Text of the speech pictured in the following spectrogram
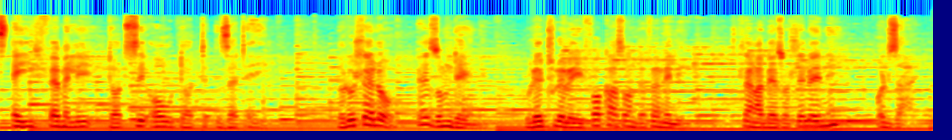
safamily.co.za lolu hlelo ezomndeni ulethulelwe yi-focus on the family sihlangabezwa ohlelweni oluzayo.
